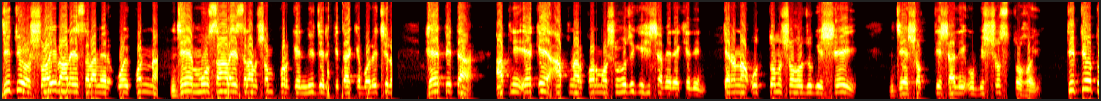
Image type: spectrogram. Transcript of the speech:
দ্বিতীয় সোহেব আলাই সালামের ওই কন্যা, যে মুসা আলাই সালাম সম্পর্কে নিজের পিতাকে বলেছিল, হে পিতা, আপনি একে আপনার কর্ম সহযোগী হিসাবে রেখে দিন, কেননা উত্তম সহযোগী সেই যে শক্তিশালী ও বিশ্বস্ত হয়। তৃতীয়ত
